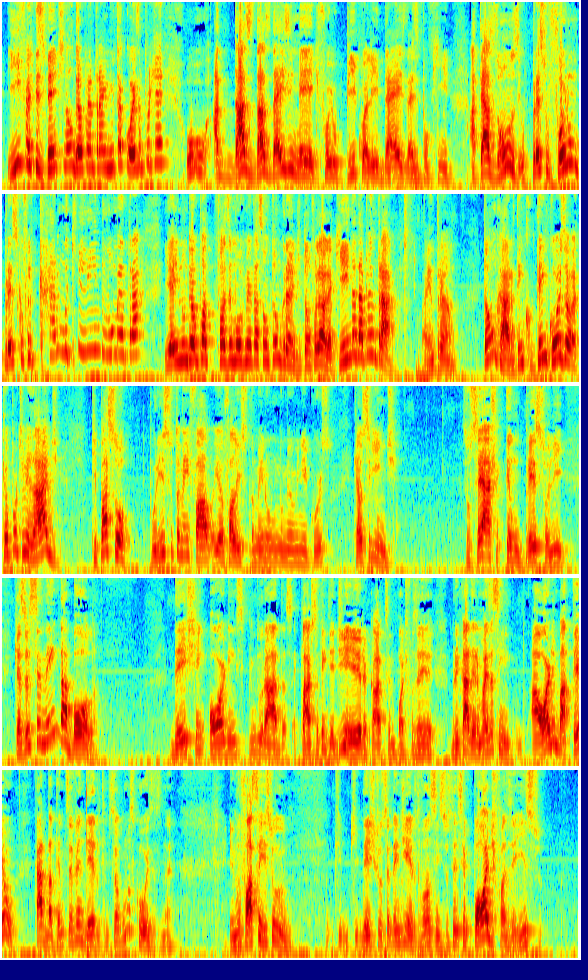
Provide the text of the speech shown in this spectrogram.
E infelizmente não deu para entrar em muita coisa, porque o, o a, das, das 10 e meia, que foi o pico ali, 10, 10 e pouquinho, até as 11, o preço foi num preço que eu falei, caramba, que lindo, vamos entrar. E aí não deu para fazer movimentação tão grande. Então eu falei, olha, aqui ainda dá para entrar. Aí entramos. Então, cara, tem, tem coisa, tem oportunidade que passou. Por isso também falo, e eu falo isso também no, no meu mini curso, que é o seguinte: se você acha que tem um preço ali, que às vezes você nem dá bola, deixem ordens penduradas. É claro que você tem que ter dinheiro, é claro que você não pode fazer brincadeira, mas assim, a ordem bateu, Cara, dá tempo de você vender, dá tempo de você algumas coisas, né? E não faça isso que, que, desde que você tem dinheiro. Tô falando assim, se você, você pode fazer isso,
